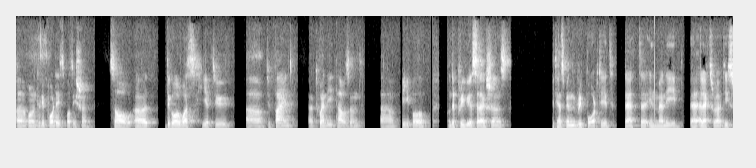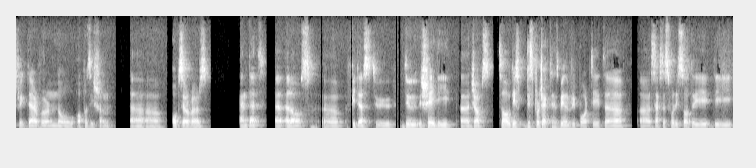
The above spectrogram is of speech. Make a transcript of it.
uh, voluntarily for this position. So the goal was here to to find 20,000 people. On the previous elections, it has been reported that uh, in many uh, electoral districts there were no opposition uh, observers and that uh, allows uh, Fidesz to do shady uh, jobs. So this this project has been reported uh, uh, successfully. So the the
